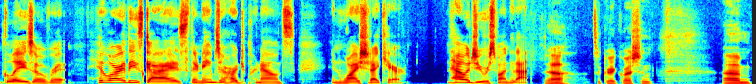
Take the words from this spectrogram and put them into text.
glaze over it. Who are these guys? Their names are hard to pronounce. And why should I care? How would you respond to that? Yeah, that's a great question. Um,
